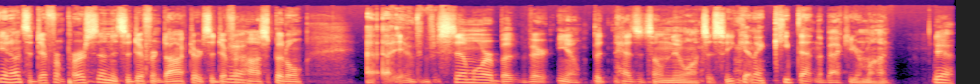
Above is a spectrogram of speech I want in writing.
you know it's a different person, it's a different doctor, it's a different Yeah. hospital uh, similar but very you know but has its own nuances so you kind of keep that in the back of your mind yeah,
